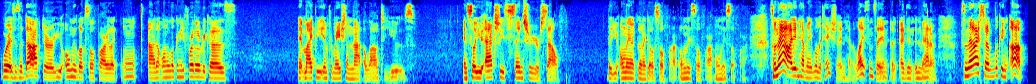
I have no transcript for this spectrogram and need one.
Whereas as a doctor, you only look so far. You're like, mm, I don't want to look any further because it might be information I'm not allowed to use. And so you actually censure yourself that you're only going to go so far, only so far, only so far. So now I didn't have any limitation. I didn't have a license. I didn't, I didn't, didn't matter. So now I started looking up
